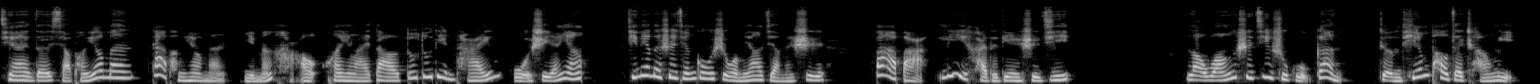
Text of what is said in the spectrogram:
亲爱的小朋友们、大朋友们，你们好，欢迎来到嘟嘟电台，我是杨洋。今天的睡前故事我们要讲的是《爸爸厉害的电视机》。老王是技术骨干，整天泡在厂里，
